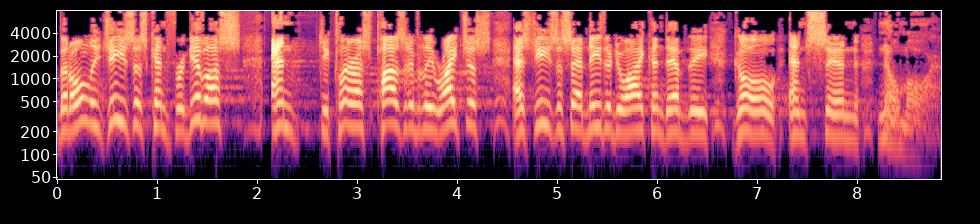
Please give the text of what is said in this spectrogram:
but only Jesus can forgive us and declare us positively righteous. As Jesus said, Neither do I condemn thee. Go and sin no more.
